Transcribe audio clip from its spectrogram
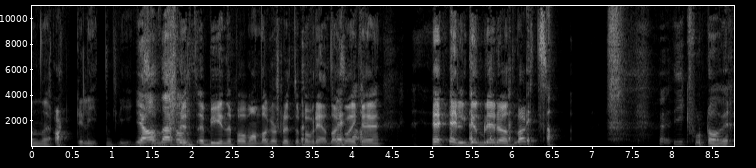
En artig liten krig Ja, som sånn. slutt, begynner på mandag og slutter på fredag, så ikke helgen blir ødelagt. Gikk fort over.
